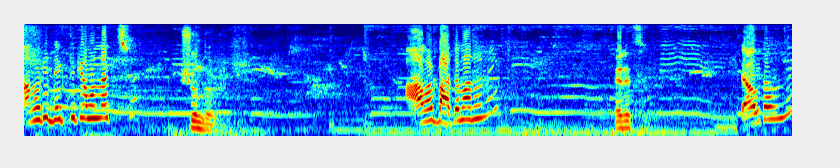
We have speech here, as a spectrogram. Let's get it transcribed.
আমাকে দেখতে কেমন লাগছে? সুন্দর। আমার বাদাম আনো নেই এনেছি। দাও তাহলে।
